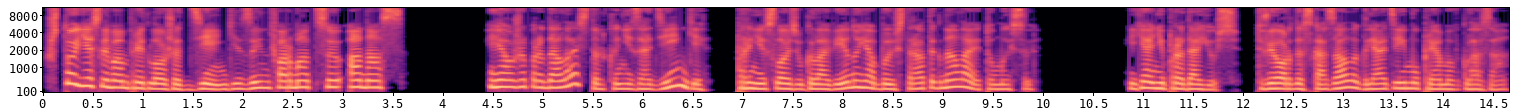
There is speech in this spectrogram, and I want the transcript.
«Что, если вам предложат деньги за информацию о нас?» «Я уже продалась, только не за деньги», — пронеслось в голове, но я быстро отогнала эту мысль. «Я не продаюсь», — твердо сказала, глядя ему прямо в глаза.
